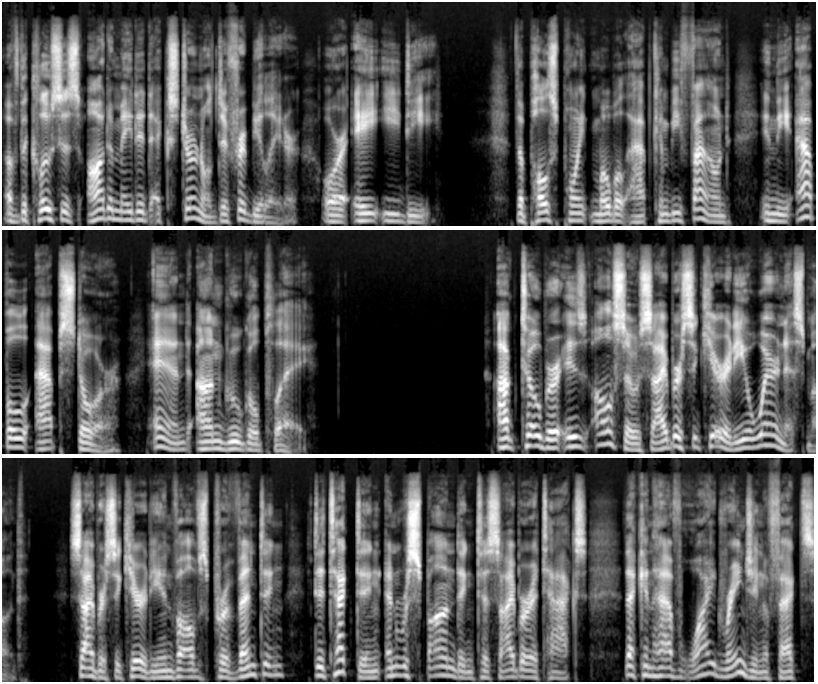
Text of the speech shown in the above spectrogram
of the closest automated external defibrillator, or AED. The PulsePoint mobile app can be found in the Apple App Store and on Google Play. October is also Cybersecurity Awareness Month. Cybersecurity involves preventing, detecting, and responding to cyber attacks that can have wide ranging effects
